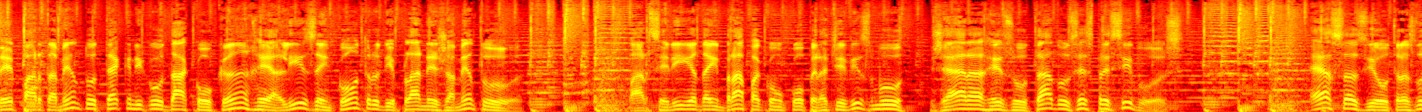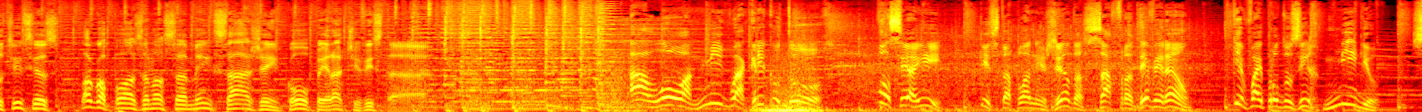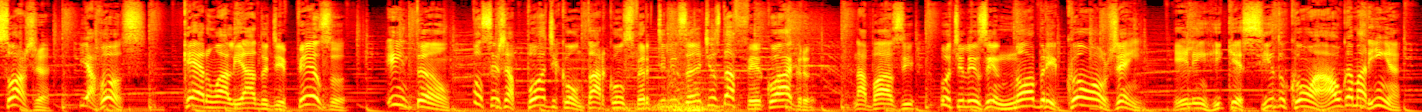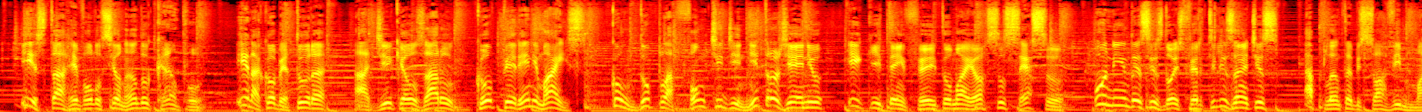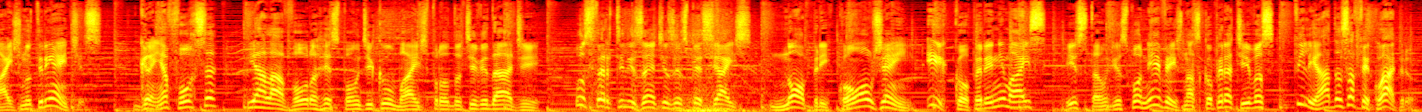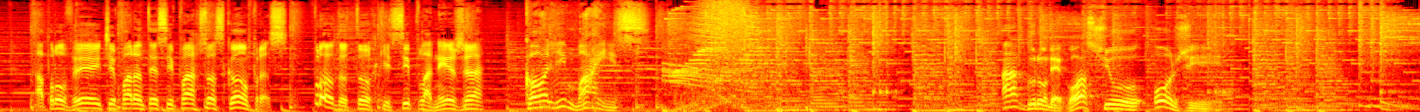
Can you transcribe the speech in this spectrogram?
Departamento Técnico da Colcan realiza encontro de planejamento. Parceria da Embrapa com o cooperativismo gera resultados expressivos. Essas e outras notícias logo após a nossa mensagem cooperativista. Alô, amigo agricultor! Você aí que está planejando a safra de verão, que vai produzir milho soja e arroz. Quer um aliado de peso? Então, você já pode contar com os fertilizantes da Fecoagro. Na base, utilize Nobre com Algem. Ele enriquecido com a alga marinha e está revolucionando o campo. E na cobertura, a dica é usar o Cooperene Mais, com dupla fonte de nitrogênio e que tem feito o maior sucesso. Unindo esses dois fertilizantes, a planta absorve mais nutrientes ganha força e a lavoura responde com mais produtividade. Os fertilizantes especiais Nobre com Algem e Cooper Animais estão disponíveis nas cooperativas filiadas à Fecoagro. Aproveite para antecipar suas compras. Produtor que se planeja, colhe mais. Agronegócio hoje.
